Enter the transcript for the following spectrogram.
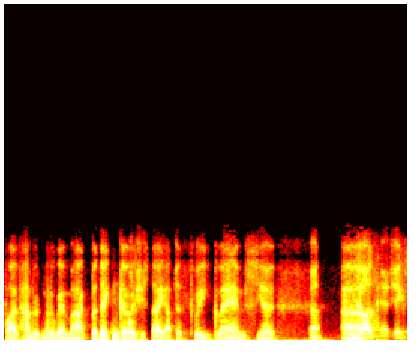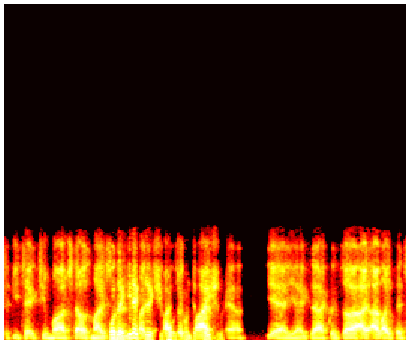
500 milligram mark, but they can go, as you say, up to three grams. You know. Yeah. Uh, cause headaches if you take too much. That was my Well, the experience. headaches actually I cause took on five depletion. grams- Yeah, yeah, exactly. So I, I like that.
